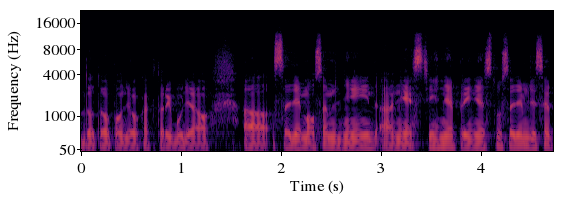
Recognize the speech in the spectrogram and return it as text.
do toho pondelka, ktorý bude o 7-8 dní a nestihne priniesť tú 76,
